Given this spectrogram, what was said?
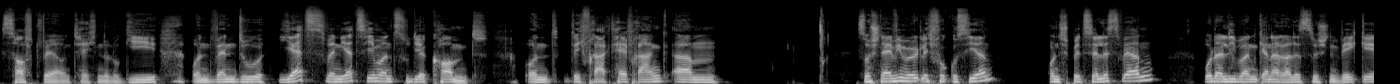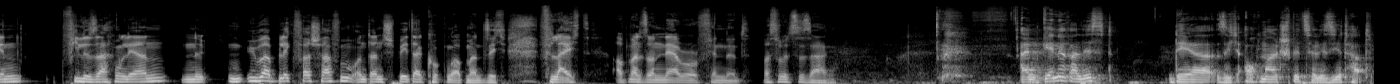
Software und Technologie. Und wenn du jetzt, wenn jetzt jemand zu dir kommt und dich fragt, hey Frank, ähm, so schnell wie möglich fokussieren, und Spezialist werden oder lieber einen generalistischen Weg gehen, viele Sachen lernen, ne, einen Überblick verschaffen und dann später gucken, ob man sich vielleicht, ob man so ein Narrow findet. Was würdest du sagen? Ein Generalist, der sich auch mal spezialisiert hat.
